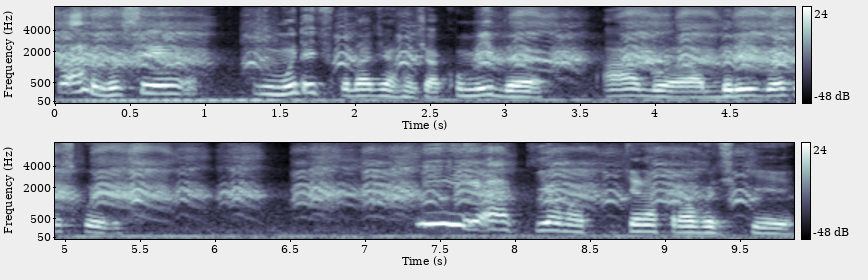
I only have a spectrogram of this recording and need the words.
Claro, você tem muita dificuldade de arranjar comida, água, abrigo, essas coisas. Aqui é uma pequena prova de que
